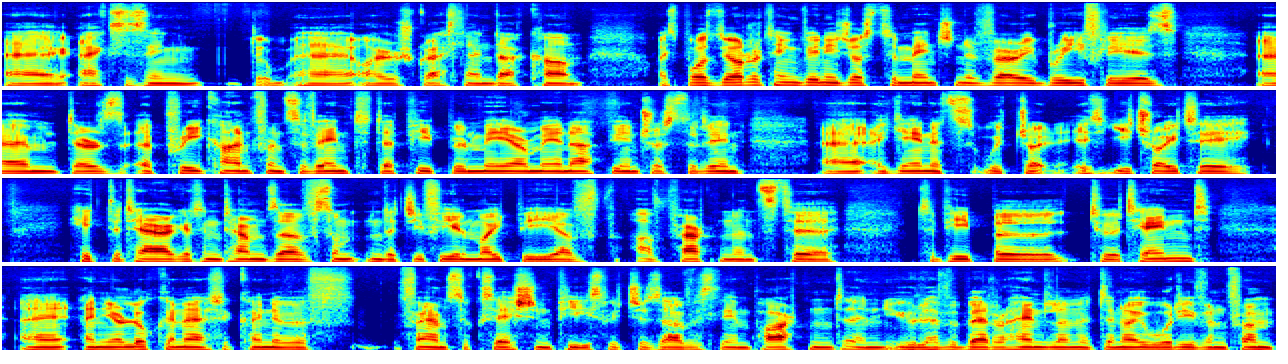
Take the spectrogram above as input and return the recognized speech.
uh, accessing uh, irishgrassland.com. I suppose the other thing, Vinny, just to mention it very briefly, is um, there's a pre-conference event that people may or may not be interested in. Uh, again, it's, try, you try to hit the target in terms of something that you feel might be of, of pertinence to to people to attend uh, and you're looking at a kind of a f- farm succession piece, which is obviously important, and you'll have a better handle on it than I would even from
